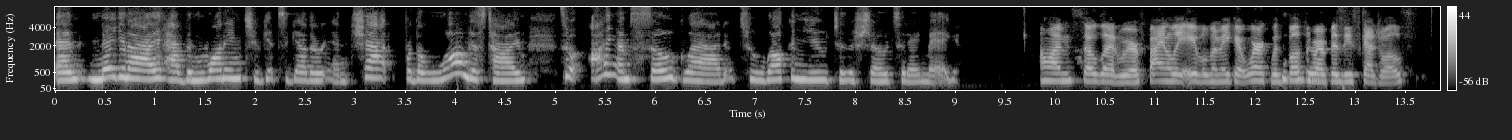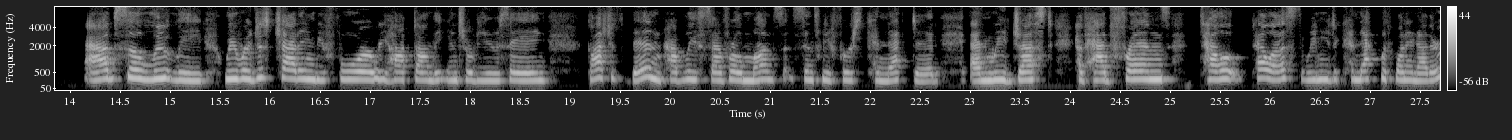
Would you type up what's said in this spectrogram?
And Meg and I have been wanting to get together and chat for the longest time. So I am so glad to welcome you to the show today, Meg. Oh, I'm so glad we were finally able to make it work with both of our busy schedules. Absolutely. We were just chatting before we hopped on the interview saying, gosh, it's been probably several months since we first connected. And we just have had friends tell, tell us we need to connect with one another.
